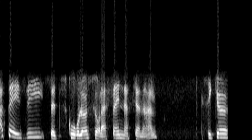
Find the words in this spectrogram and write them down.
apaiser ce discours-là sur la scène nationale, c'est que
